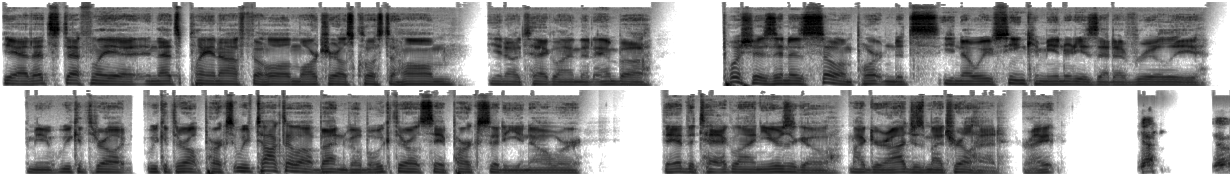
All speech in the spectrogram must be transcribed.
yeah that's definitely a, and that's playing off the whole more trails close to home you know tagline that IMBA pushes and is so important. It's you know we've seen communities that have really. I mean, we could throw out we could throw out parks. We've talked about Bentonville, but we could throw out say Park City. You know where they had the tagline years ago: "My garage is my trailhead." Right? Yeah, yeah,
